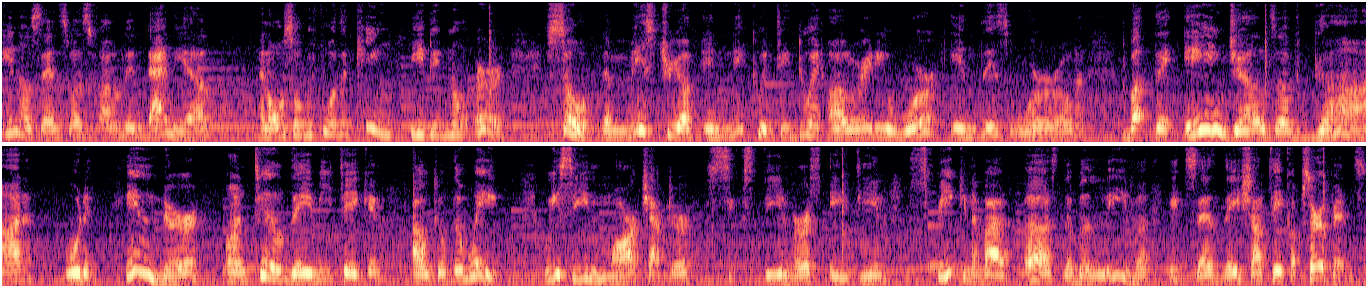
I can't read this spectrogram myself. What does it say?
innocence was found in Daniel, and also before the king he did no hurt. So the mystery of iniquity do it already work in this world, but the angels of God would hinder until they be taken out of the way. We see Mark chapter 16, verse 18, speaking about us, the believer, it says, They shall take up serpents.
